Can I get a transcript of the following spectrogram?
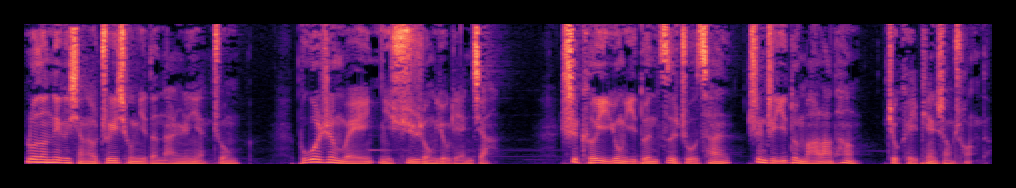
落到那个想要追求你的男人眼中，不过认为你虚荣又廉价，是可以用一顿自助餐甚至一顿麻辣烫就可以骗上床的。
